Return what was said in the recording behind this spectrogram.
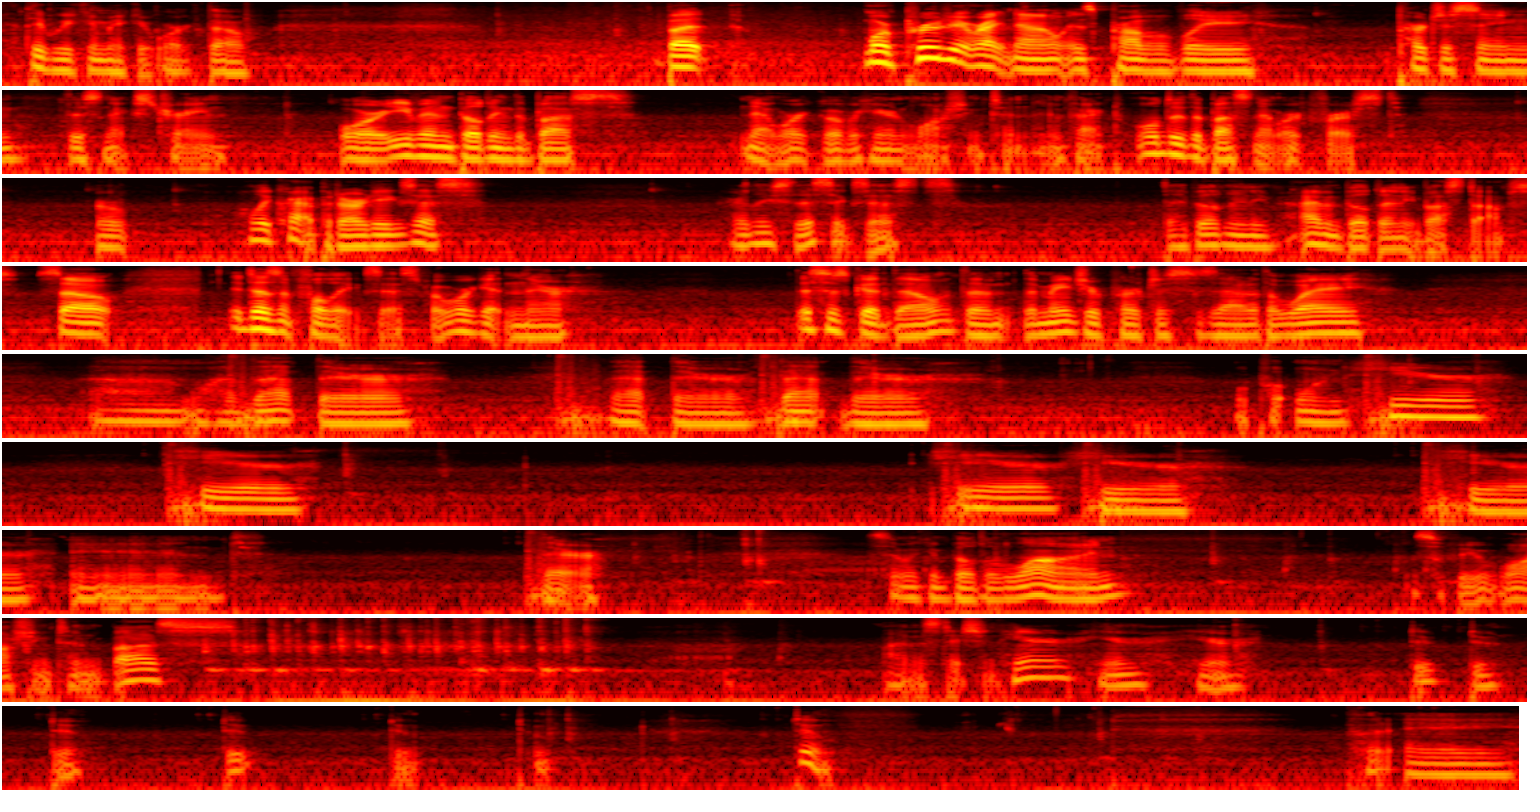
I think we can make it work though. But more prudent right now is probably purchasing this next train or even building the bus network over here in Washington. In fact, we'll do the bus network first. Or, holy crap, it already exists. Or at least this exists. Did I build any? I haven't built any bus stops. So, it doesn't fully exist, but we're getting there. This is good though. The, the major purchase is out of the way. Um, we'll have that there, that there, that there. We'll put one here, here, here, here, here, and there. So we can build a line. This will be Washington bus. I have a station here, here, here. Do, do, do, do, do, do, do. Put a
